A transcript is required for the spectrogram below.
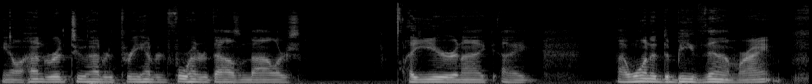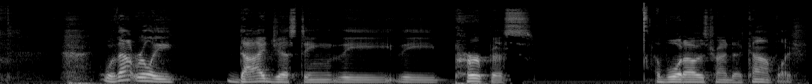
you know, a hundred, two hundred, three hundred, four hundred thousand dollars a year, and I, I, I wanted to be them, right? Without really digesting the the purpose of what I was trying to accomplish.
